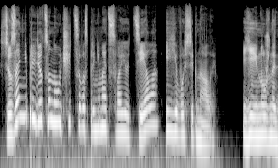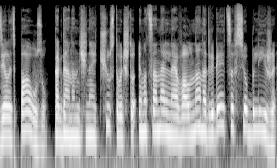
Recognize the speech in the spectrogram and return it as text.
Сюзанне придется научиться воспринимать свое тело и его сигналы. Ей нужно делать паузу, когда она начинает чувствовать, что эмоциональная волна надвигается все ближе,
